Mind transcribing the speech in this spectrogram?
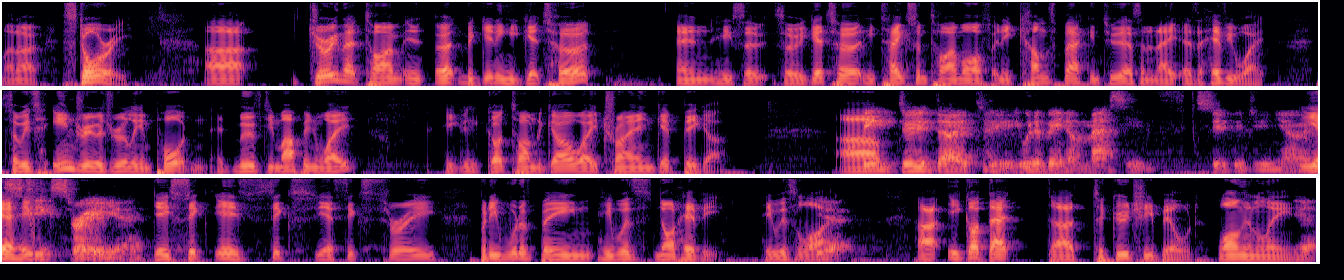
I know. Story. Uh, during that time, in, at the beginning, he gets hurt, and he so so he gets hurt. He takes some time off, and he comes back in 2008 as a heavyweight. So his injury was really important. It moved him up in weight. He, got time to go away, train, get bigger. Um, Big dude though too. He would have been a massive super junior. Yeah, he- six three. Yeah. yeah, he's six. Yeah, six. Yeah, six three. But he would have been. He was not heavy. He was light. Yeah. Uh, he got that uh, Taguchi build, long and lean. Yeah.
